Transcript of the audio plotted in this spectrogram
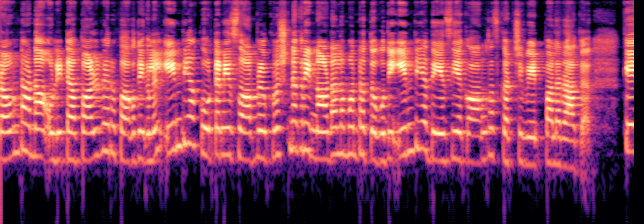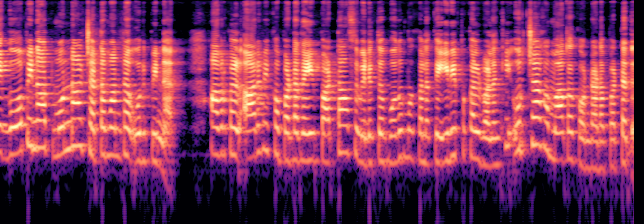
ரவுண்டானா உள்ளிட்ட பல்வேறு பகுதிகளில் இந்தியா கூட்டணி சார்பில் கிருஷ்ணகிரி நாடாளுமன்ற தொகுதி இந்திய தேசிய காங்கிரஸ் கட்சி வேட்பாளராக கே. கோபிநாத் முன்னாள் சட்டமன்ற உறுப்பினர். அவர்கள் அறிவிக்கப்பட்டதை பட்டாசு வெடித்து பொதுமக்களுக்கு இனிப்புகள் வழங்கி உற்சாகமாக கொண்டாடப்பட்டது.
